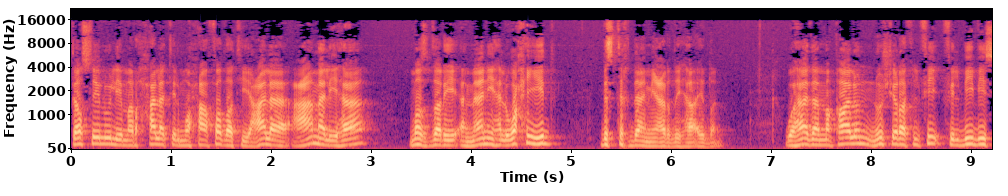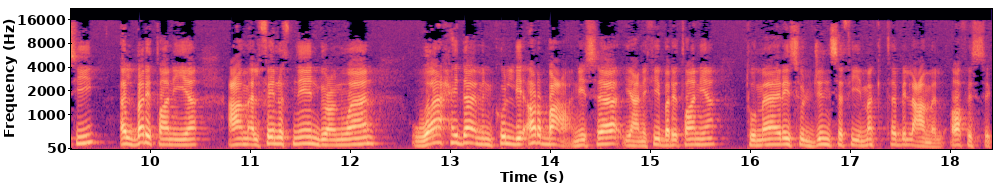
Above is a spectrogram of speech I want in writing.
تصل لمرحلة المحافظة على عملها مصدر أمانها الوحيد باستخدام عرضها أيضا. وهذا مقال نشر في البي بي سي البريطانية عام 2002 بعنوان واحدة من كل أربع نساء يعني في بريطانيا تمارس الجنس في مكتب العمل office sex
